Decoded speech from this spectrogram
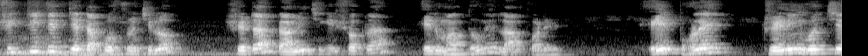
স্বীকৃতির যেটা প্রশ্ন ছিল, সেটা গ্রামীণ চিকিৎসকরা এর মাধ্যমে লাভ করে এর ফলে ট্রেনিং হচ্ছে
